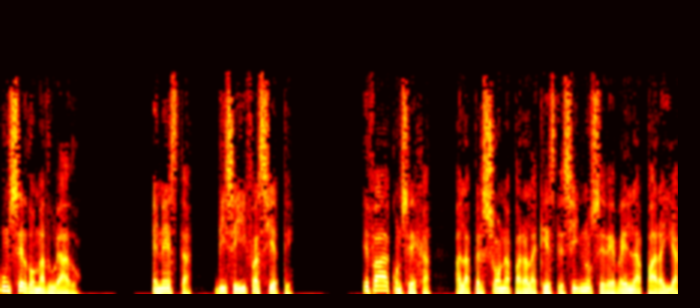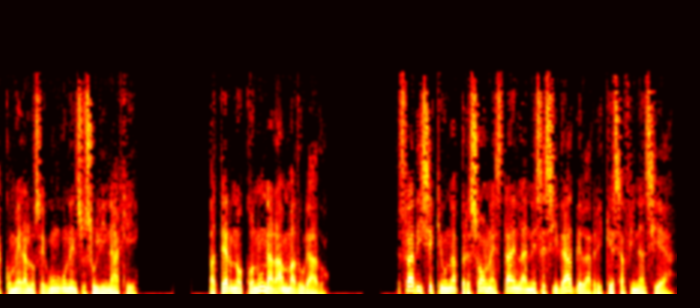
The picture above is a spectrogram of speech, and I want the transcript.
un cerdo madurado. En esta, dice Ifa 7. Efa aconseja, a la persona para la que este signo se revela para ir a comer a los según en su, linaje paterno con un aram madurado. Sa dice que una persona está en la necesidad de la riqueza financiera,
